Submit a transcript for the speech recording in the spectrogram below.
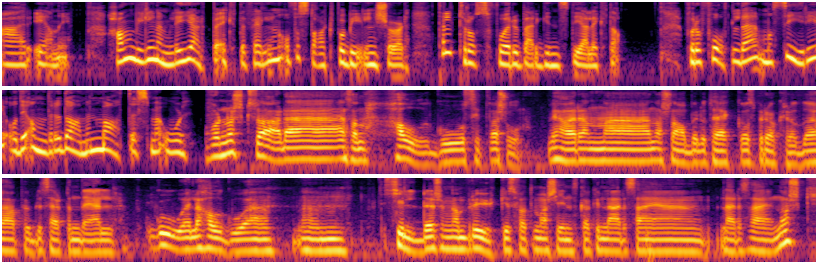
er enig. Han vil nemlig hjelpe ektefellen å få start på bilen sjøl, til tross for bergensdialekta. For å få til det må Siri og de andre damene mates med ord. For norsk så er det en sånn halvgod situasjon. Vi har en uh, Nasjonalbibliotek og Språkrådet har publisert en del gode eller halvgode um, kilder som kan brukes for at en maskin skal kunne lære seg, lære seg norsk.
